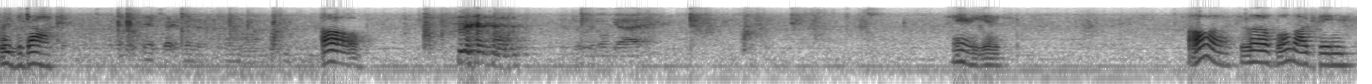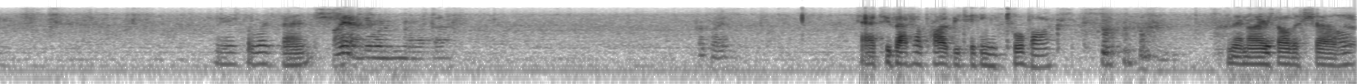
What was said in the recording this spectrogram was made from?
Where's the dog? Can't check in the camera. Oh, there he is. Oh, it's a little bulldog thing. There's the workbench. oh yeah, they to know about that. That's nice. Yeah, too bad he'll probably be taking his toolbox. And then there's all the shelves.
